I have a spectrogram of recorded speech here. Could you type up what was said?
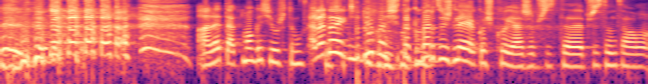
ale tak, mogę się już tym Ale to chwycić. jakby Dubaj się tak bardzo źle jakoś kojarzy przez, te, przez tą całą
